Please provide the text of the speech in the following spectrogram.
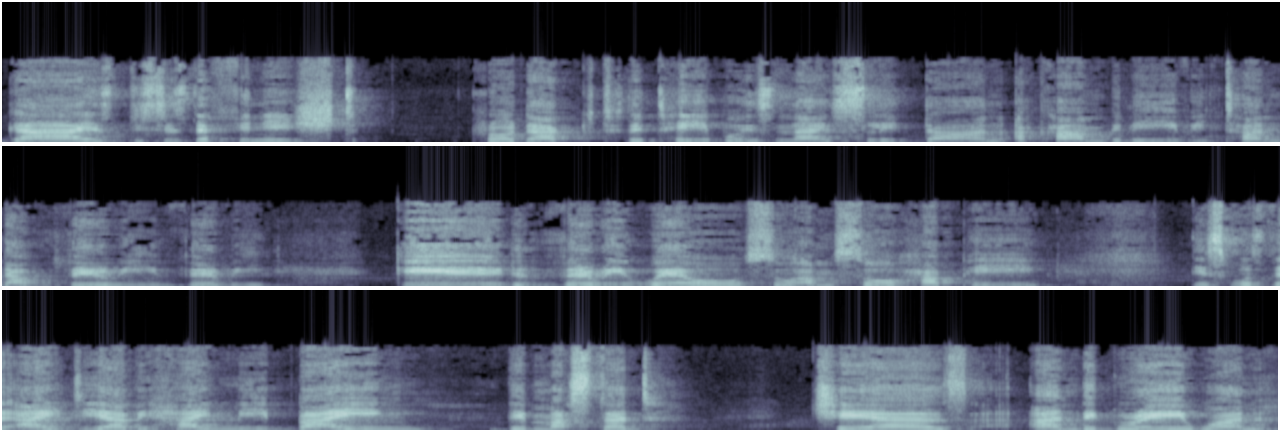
Guys this is the finished product. The table is nicely done. I can't believe it turned out very very good very well. So I'm so happy this was the idea behind me buying the mustard chairs and the gray one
